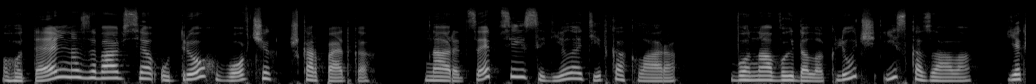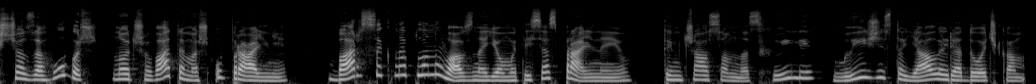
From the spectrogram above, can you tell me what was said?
Готель називався у трьох вовчих шкарпетках. На рецепції сиділа тітка Клара. Вона видала ключ і сказала: Якщо загубиш, ночуватимеш у пральні. Барсик не планував знайомитися з пральнею. Тим часом на схилі лижі стояли рядочком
